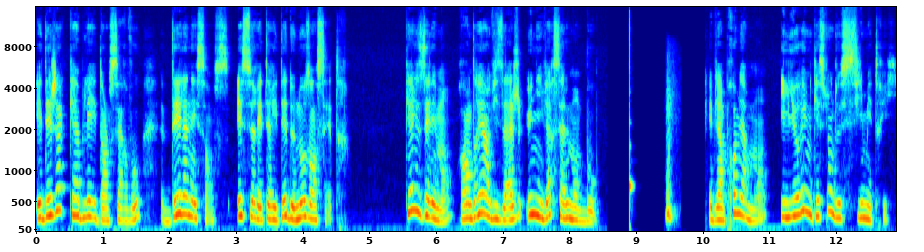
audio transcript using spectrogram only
est déjà câblée dans le cerveau dès la naissance et serait héritée de nos ancêtres. Quels éléments rendraient un visage universellement beau? Eh bien, premièrement, il y aurait une question de symétrie.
